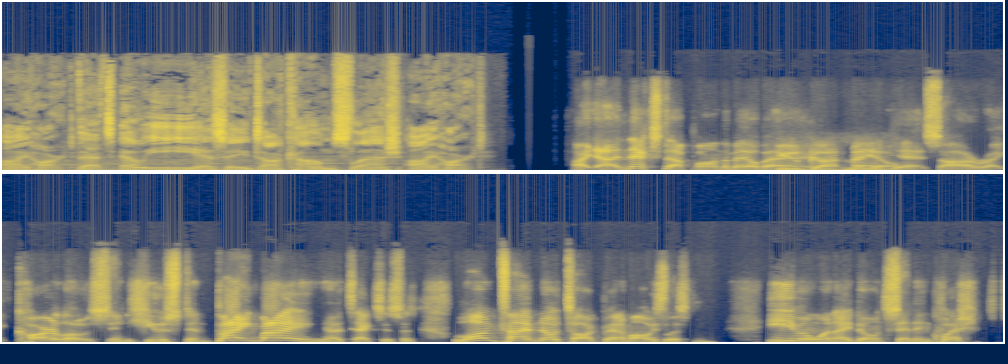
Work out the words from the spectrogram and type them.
iHeart. That's L-E-E-S-A dot com slash iHeart. All right, uh, next up on the mailbag. You've got mail. Yes, all right. Carlos in Houston. Bang, bang, uh, Texas says, long time no talk, Ben. I'm always listening, even when I don't send in questions.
